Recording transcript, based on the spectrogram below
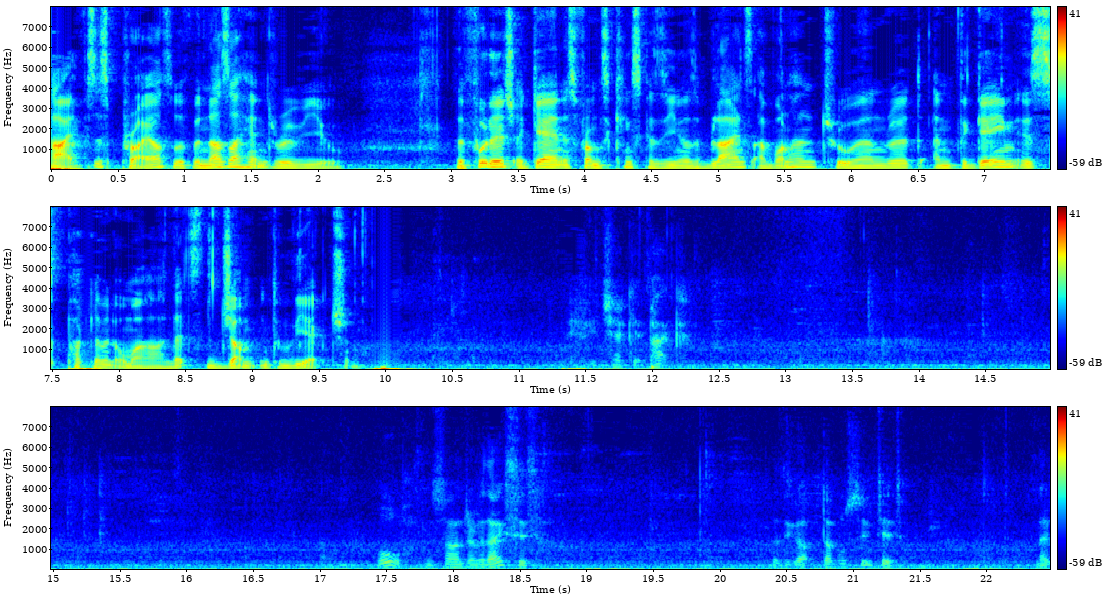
Hi, this is Praios with another hand review. The footage again is from the King's Casino, the blinds are 100, 200 and the game is Pot Limit Omaha. Let's jump into the action. If you check it back. Oh, Lisandro with aces. Has he got double suited? Nope.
